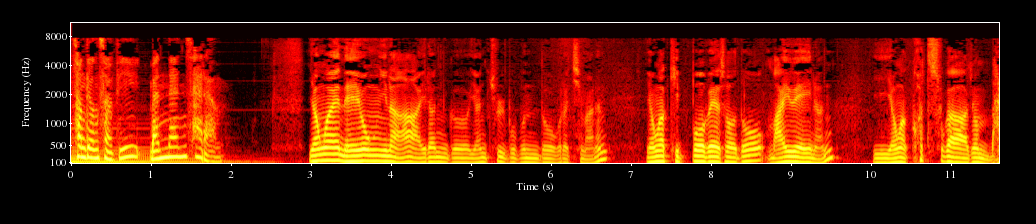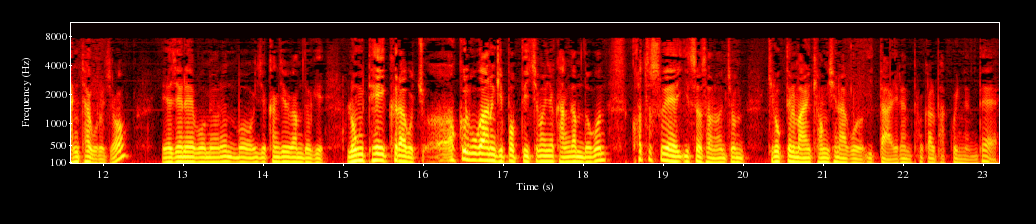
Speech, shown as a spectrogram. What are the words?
성경섭이 만난 사람 영화의 내용이나 이런 그 연출 부분도 그렇지만은 영화 기법에서도 마이웨이는 이 영화 컷 수가 좀 많다고 그러죠. 예전에 보면은 뭐 이제 강재규 감독이 롱테이크라고 쭉 끌고 가는 기법도 있지만 강 감독은 커트 수에 있어서는 좀 기록들을 많이 경신하고 있다 이런 평가를 받고 있는데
